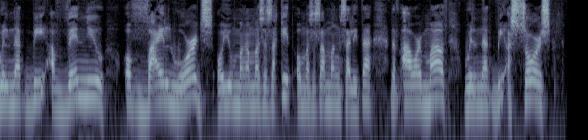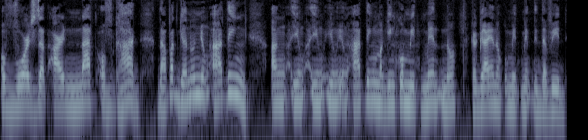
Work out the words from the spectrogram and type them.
will not be a venue of vile words o yung mga masasakit o masasamang salita that our mouth will not be a source of words that are not of God. Dapat ganun yung ating ang yung yung yung, yung ating maging commitment no? Kagaya ng commitment ni David.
